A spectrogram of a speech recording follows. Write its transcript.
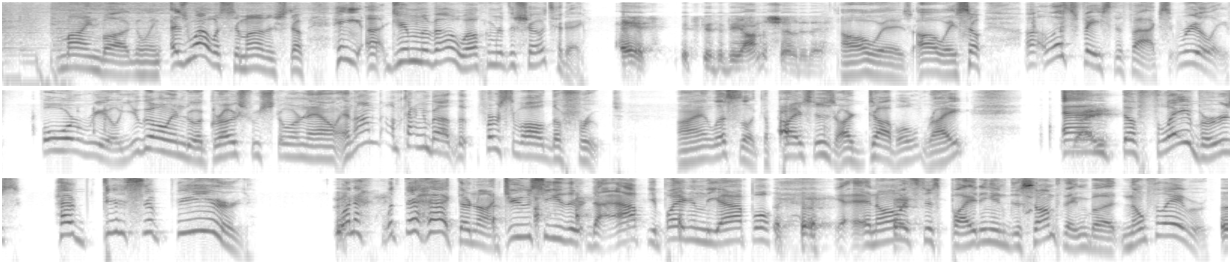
mind boggling, as well as some other stuff. Hey, uh, Jim Lavelle, welcome to the show today. Hey, it's, it's good to be on the show today. Always, always. So uh, let's face the facts. Really, for real, you go into a grocery store now, and I'm, I'm talking about, the first of all, the fruit. All right, let's look. The prices are double, right? And Right. the flavors have disappeared. What, what the heck? They're not juicy. The, the app, you bite in the apple, and all it's just biting into something, but no flavor.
